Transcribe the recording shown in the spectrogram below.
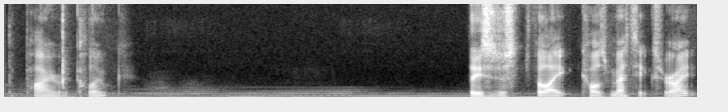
The pirate cloak. These are just for like cosmetics, right?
